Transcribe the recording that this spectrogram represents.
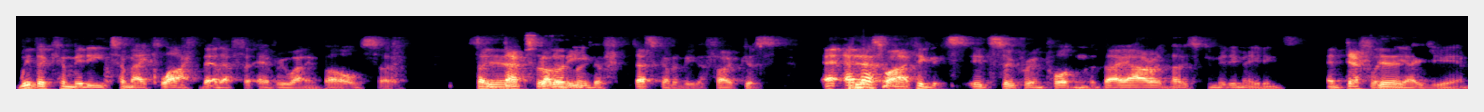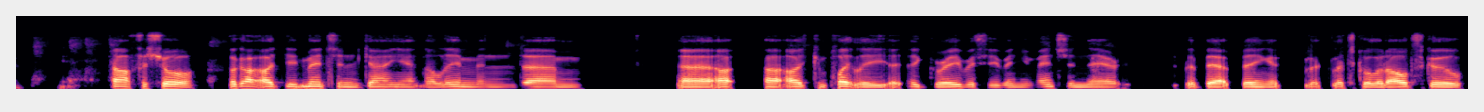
with a committee to make life better for everyone involved. So, so yeah, that's got to be the that's got to be the focus, and, and yeah, that's why I think it's it's super important that they are at those committee meetings and definitely yeah. the AGM. Yeah. Oh, for sure. Look, I, I, you mentioned going out on a limb, and um, uh, I, I, completely agree with you when you mentioned there about being at let's call it old school,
